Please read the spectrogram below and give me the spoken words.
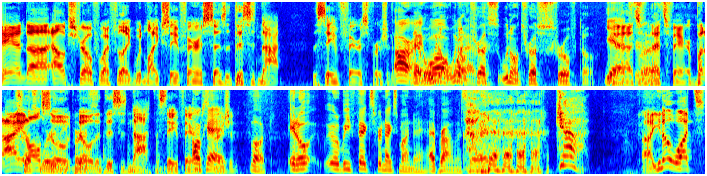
and uh, Alex Strofe, who I feel like would like Save Ferris, says that this is not the Save Ferris version. All right. yeah, but well, we don't we don't trust we don't trust Strofe though. Yeah, that's, true. that's fair. But I Trustworthy also know that this is not the Save Ferris Okay. version. Look, it'll it'll be fixed for next Monday. I promise. All right. God. Uh, you know what?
